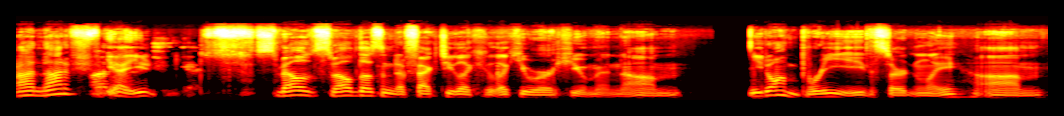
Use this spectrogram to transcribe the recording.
Uh, not if yeah, you smell smell doesn't affect you like like you were a human. Um, you don't have breathe certainly. Um,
